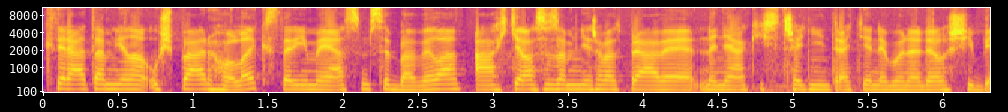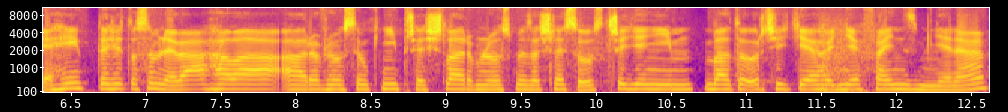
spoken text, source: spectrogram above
která tam měla už pár holek, s kterými já jsem se bavila a chtěla se zaměřovat právě na nějaký střední tratě nebo na delší běhy. Takže to jsem neváhala a rovnou jsem k ní přešla, rovnou jsme začali soustředěním. Byla to určitě hodně fajn změna.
